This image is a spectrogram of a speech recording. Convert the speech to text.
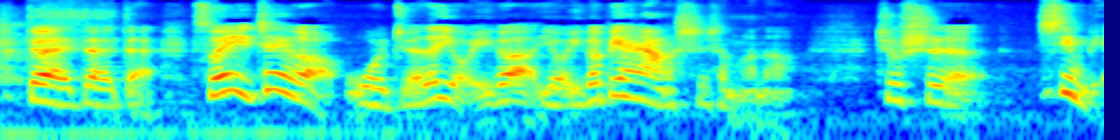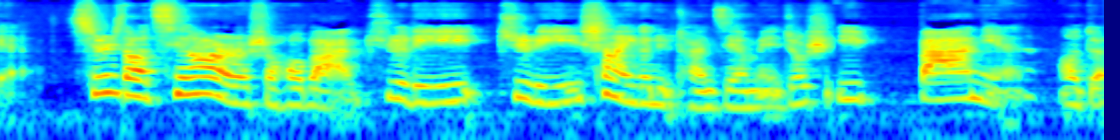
对对对，所以这个我觉得有一个有一个变量是什么呢？就是性别。其实到青二的时候吧，距离距离上一个女团节目，也就是一八年哦，对，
